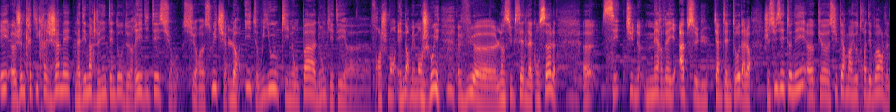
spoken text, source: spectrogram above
Et euh, je ne critiquerai jamais la démarche de Nintendo de rééditer sur, euh, Switch leurs hits Wii U qui n'ont pas donc été euh, franchement énormément joués vu l'insuccès de la console. C'est une merveille absolue, Captain Toad. Alors, je suis étonné que Super Mario 3D World,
